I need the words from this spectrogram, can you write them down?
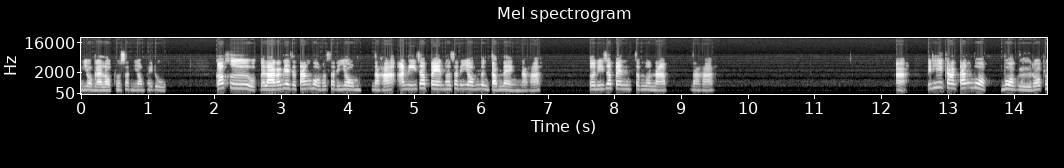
นิยมและลบทศนิยมให้ดู ก็คือเวลานักเรียนจะตั้งบวกทศนิยมนะคะ อันนี้จะเป็นทศนิยมหนึ่งตำแหน่งนะคะ ตัวนี้จะเป็นจำนวนนับนะคะอะวิธีการตั้งบวกบวกหรือลบท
